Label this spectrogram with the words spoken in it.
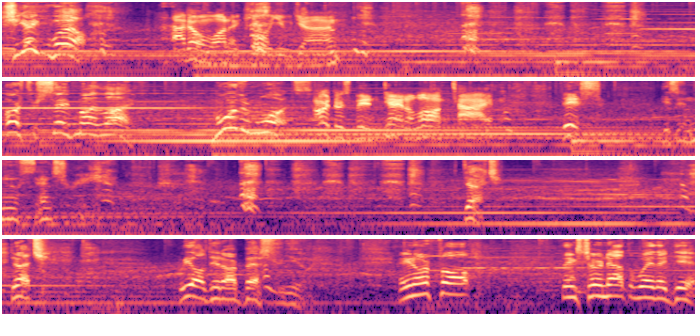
She ain't well. I don't want to kill you, John. Arthur saved my life. More than once. Arthur's been dead a long time. This is a new century. Dutch. Dutch. We all did our best for you. Ain't our fault. Things turned out the way they did.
